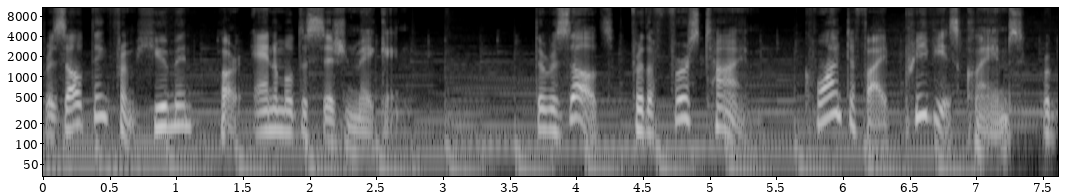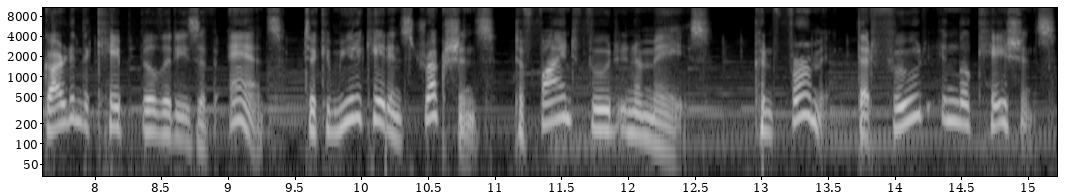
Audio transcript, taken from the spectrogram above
resulting from human or animal decision making. The results, for the first time, quantify previous claims regarding the capabilities of ants to communicate instructions to find food in a maze, confirming that food in locations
